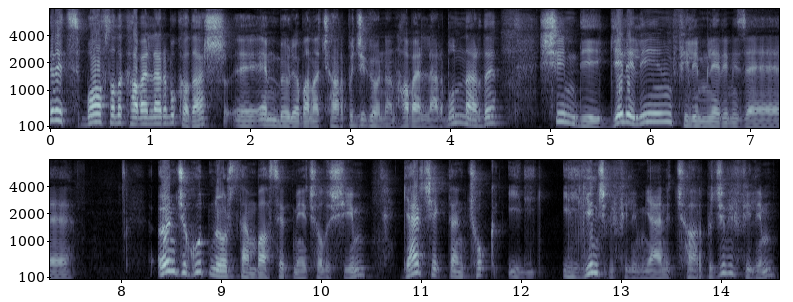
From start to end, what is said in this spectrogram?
Evet bu haftalık haberler bu kadar. Ee, en böyle bana çarpıcı görünen haberler bunlardı. Şimdi gelelim filmlerimize. Önce Good Nurse'ten bahsetmeye çalışayım. Gerçekten çok il, ilginç bir film yani çarpıcı bir film.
